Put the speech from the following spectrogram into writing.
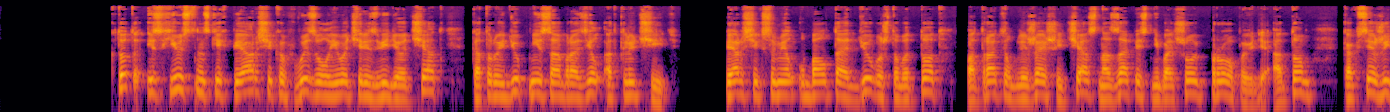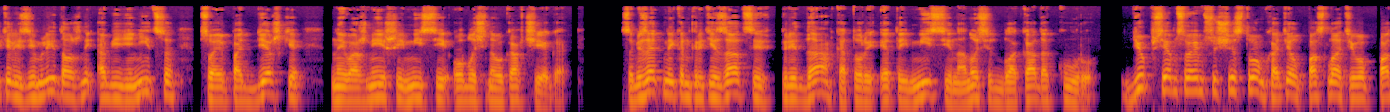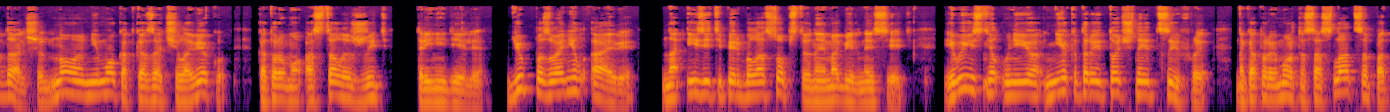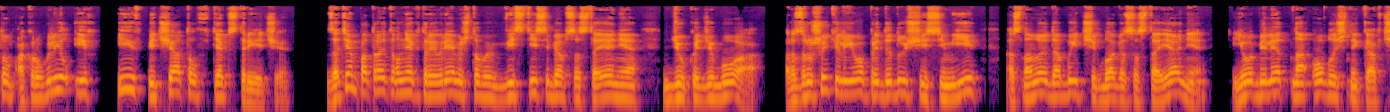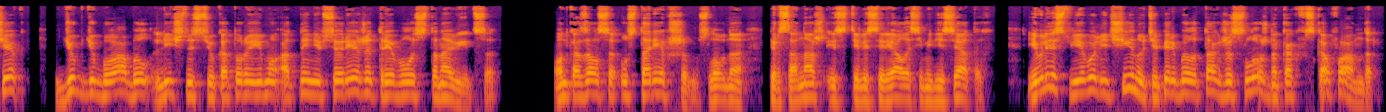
Кто-то из хьюстонских пиарщиков вызвал его через видеочат, который Дюб не сообразил отключить. Пиарщик сумел уболтать Дюба, чтобы тот потратил ближайший час на запись небольшой проповеди о том, как все жители Земли должны объединиться в своей поддержке наиважнейшей миссии облачного ковчега. С обязательной конкретизацией вреда, который этой миссии наносит блокада Куру. Дюб всем своим существом хотел послать его подальше, но не мог отказать человеку, которому осталось жить три недели. Дюб позвонил Айви, на Изи теперь была собственная мобильная сеть, и выяснил у нее некоторые точные цифры, на которые можно сослаться, потом округлил их и впечатал в текст речи. Затем потратил некоторое время, чтобы ввести себя в состояние Дюка Дюбуа. Разрушитель его предыдущей семьи, основной добытчик благосостояния, его билет на облачный ковчег, Дюк Дюбуа был личностью, которой ему отныне все реже требовалось становиться. Он казался устаревшим, словно персонаж из телесериала 70-х, и влезть в его личину теперь было так же сложно, как в скафандр.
